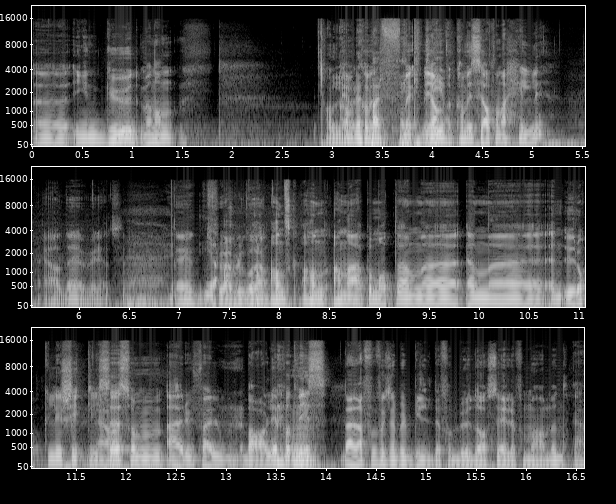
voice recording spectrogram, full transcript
uh, ingen gud, men han Han kan, lever et kan, vi- perfekt men, ja, liv. kan vi si at han er hellig? Ja, det vil jeg si. Det Ja. tror jeg vel går Han, an. han, han, han er på en måte en, eh, en, eh, en urokkelig skikkelse Ja. som er ufeilbarlig på et vis. Det er derfor f.eks. bildeforbudet også gjelder for Mohammed, Ja.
